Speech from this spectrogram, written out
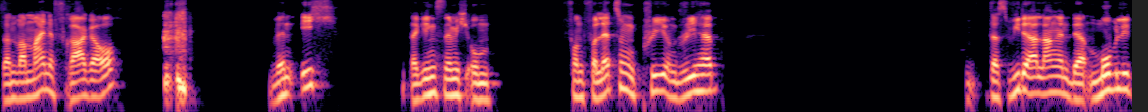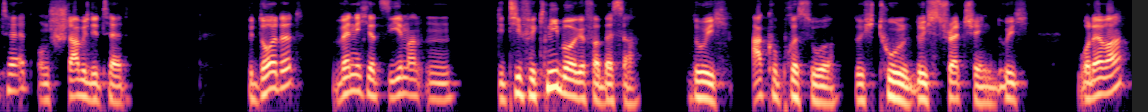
Dann war meine Frage auch, wenn ich, da ging es nämlich um von Verletzungen, Pre- und Rehab, das Wiedererlangen der Mobilität und Stabilität. Bedeutet, wenn ich jetzt jemanden die tiefe Kniebeuge verbessere, durch Akupressur, durch Tool, durch Stretching, durch whatever,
